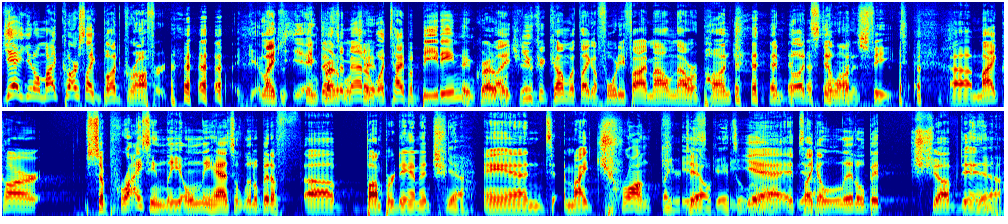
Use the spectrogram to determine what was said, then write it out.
yeah, you know, my car's like Bud Crawford. like, like it doesn't matter chin. what type of beating. Incredible Like you could come with like a 45 mile an hour punch, and Bud's still on his feet. Uh, my car, surprisingly only has a little bit of uh, bumper damage. Yeah. and my trunk. But your is- tailgate's a little- Yeah, it's like a little bit shoved in. Yeah.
